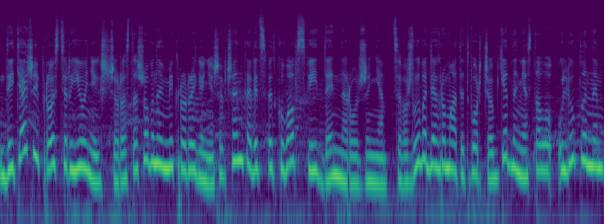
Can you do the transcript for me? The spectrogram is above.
Дитячий простір Юнік, що розташований в мікрорайоні Шевченка, відсвяткував свій день народження. Це важливе для громади творче об'єднання стало улюбленим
